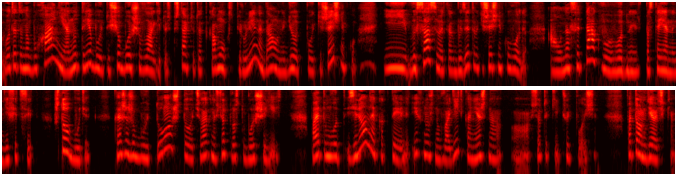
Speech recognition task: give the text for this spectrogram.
вот это набухание, оно требует еще больше влаги. То есть представьте, вот этот комок спирулины, да, он идет по кишечнику и высасывает как бы из этого кишечника воду. А у нас и так водный постоянный дефицит. Что будет? Конечно же, будет то, что человек начнет просто больше есть. Поэтому вот зеленые коктейли, их нужно вводить, конечно, а, все-таки чуть позже. Потом, девочки,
